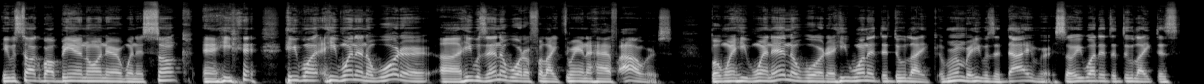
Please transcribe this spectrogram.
He was talking about being on there when it sunk, and he he went he went in the water. Uh, he was in the water for like three and a half hours. But when he went in the water, he wanted to do like remember he was a diver, so he wanted to do like this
